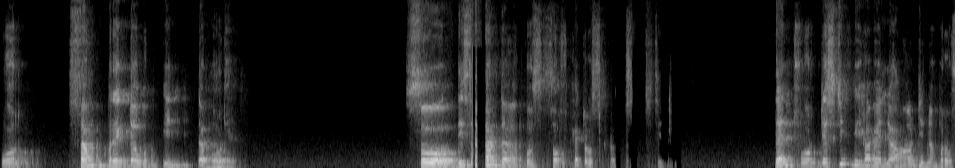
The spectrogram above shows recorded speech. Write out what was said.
or some breakdown in the model. So these are the causes of heteroscedasticity. Then for testing, we have a large number of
